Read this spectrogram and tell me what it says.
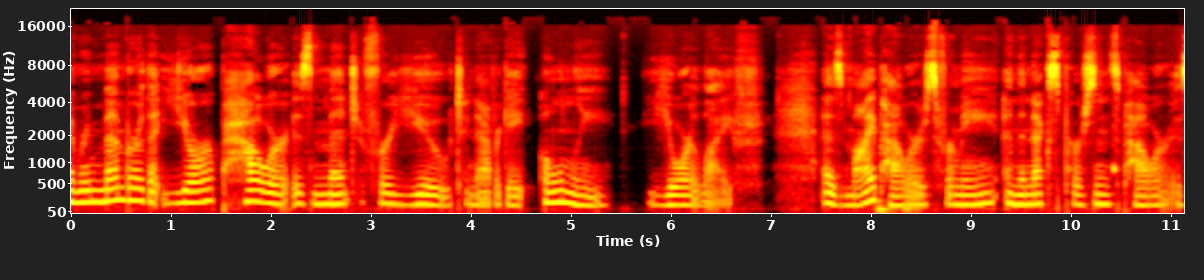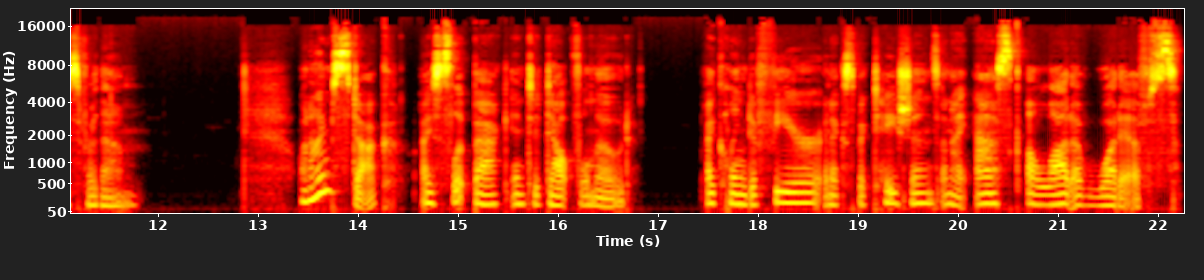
And remember that your power is meant for you to navigate only your life, as my power is for me and the next person's power is for them. When I'm stuck, I slip back into doubtful mode. I cling to fear and expectations, and I ask a lot of what ifs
